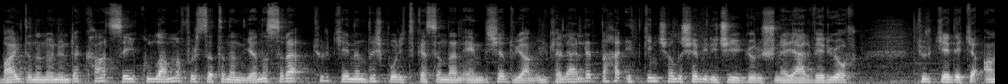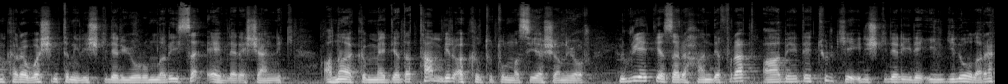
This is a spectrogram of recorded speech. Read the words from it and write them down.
Biden'ın önünde kağıt sayı kullanma fırsatının yanı sıra Türkiye'nin dış politikasından endişe duyan ülkelerle daha etkin çalışabileceği görüşüne yer veriyor. Türkiye'deki Ankara-Washington ilişkileri yorumları ise evlere şenlik. Ana akım medyada tam bir akıl tutulması yaşanıyor. Hürriyet yazarı Hande Fırat, ABD-Türkiye ilişkileriyle ilgili olarak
